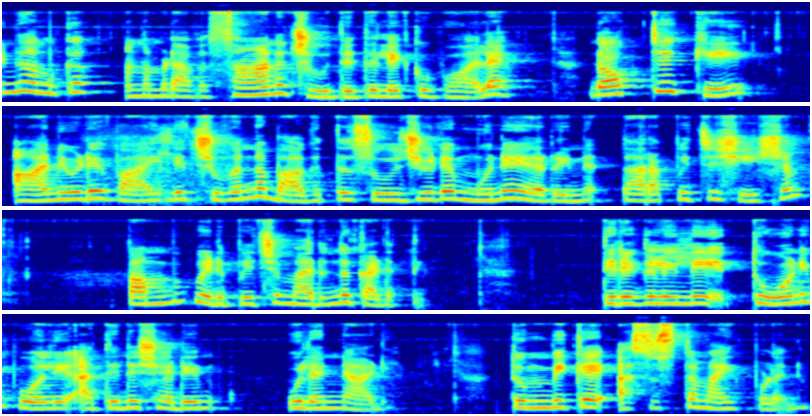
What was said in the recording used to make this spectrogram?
ഇനി നമുക്ക് നമ്മുടെ അവസാന ചോദ്യത്തിലേക്ക് പോകാം ഡോക്ടർ കെ ആനയുടെ വായിലെ ചുവന്ന ഭാഗത്ത് സൂചിയുടെ മുനയെറിന് തറപ്പിച്ച ശേഷം പമ്പ് പിടിപ്പിച്ച് മരുന്ന് കടത്തി. തിരകളിലെ തോണി പോലെ അതിന്റെ ശരീരം ഉലഞ്ഞാടി. തുമ്പിക്കൈ അസ്വസ്ഥമായി പുളഞ്ഞു.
